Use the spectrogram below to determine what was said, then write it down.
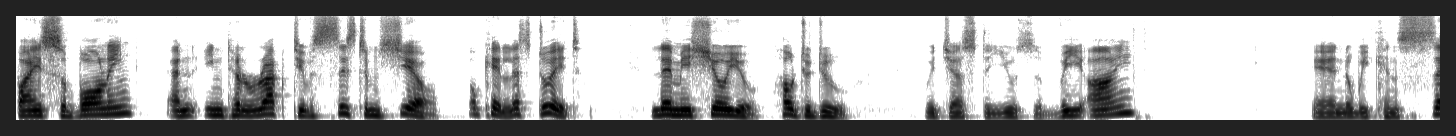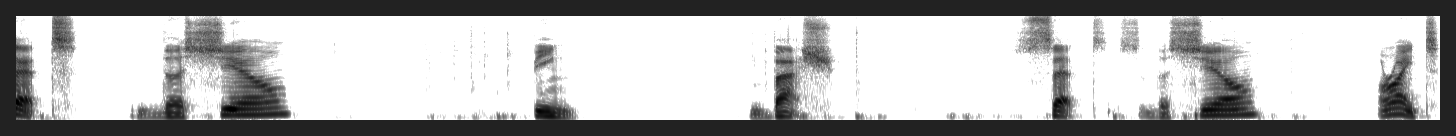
by spawning an interactive system shell. Okay, let's do it. Let me show you how to do. We just use VI and we can set the shell bin bash set the shell all right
